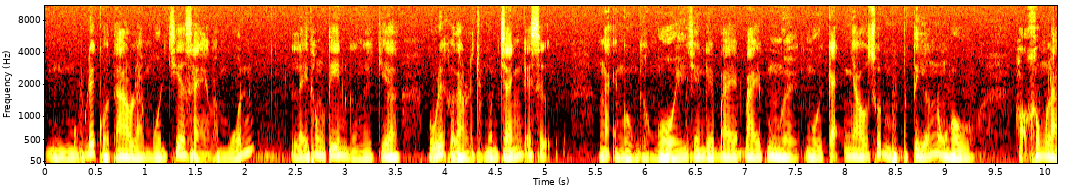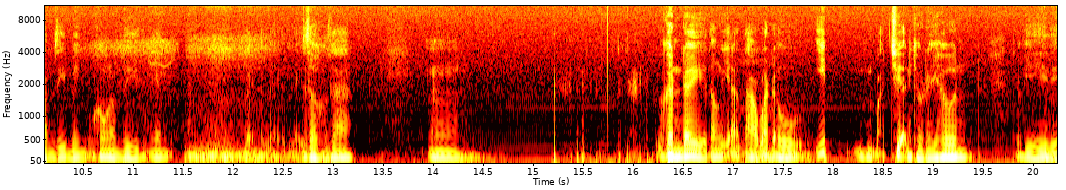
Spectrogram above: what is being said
mục đích của tao là muốn chia sẻ và muốn lấy thông tin của người kia. Mục đích của tao là muốn tránh cái sự ngại ngùng kiểu ngồi trên cái bay bay người ngồi cạnh nhau suốt một tiếng đồng hồ. Họ không làm gì mình cũng không làm gì tự nhiên lại lại, lại dở ra. Ừm. gần đây thì tao nghĩ là tao bắt đầu ít bắt chuyện kiểu đấy hơn. Tại vì thì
